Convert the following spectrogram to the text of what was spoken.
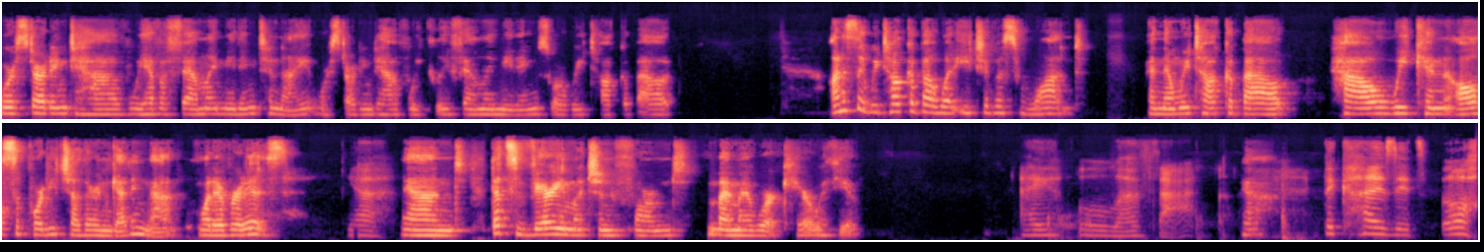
We're starting to have we have a family meeting tonight. We're starting to have weekly family meetings where we talk about honestly, we talk about what each of us want. And then we talk about how we can all support each other in getting that, whatever it is. Yeah. And that's very much informed by my work here with you. I love that. Yeah. Because it's oh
